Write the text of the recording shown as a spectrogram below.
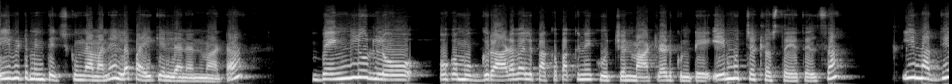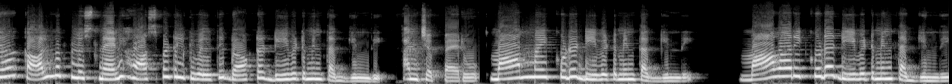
డి విటమిన్ తెచ్చుకుందామని ఇలా పైకి వెళ్ళానమాట బెంగళూరులో ఒక ముగ్గురు ఆడవాళ్ళు పక్కపక్కనే కూర్చొని మాట్లాడుకుంటే ఏం ముచ్చట్లు వస్తాయో తెలుసా? ఈ మధ్య కాలు నొప్పులు వస్తున్నాయని హాస్పిటల్కి వెళ్తే డాక్టర్ డి విటమిన్ తగ్గింది అని చెప్పారు. మా అమ్మాయికి కూడా డి విటమిన్ తగ్గింది. మా వారికి కూడా డి విటమిన్ తగ్గింది.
